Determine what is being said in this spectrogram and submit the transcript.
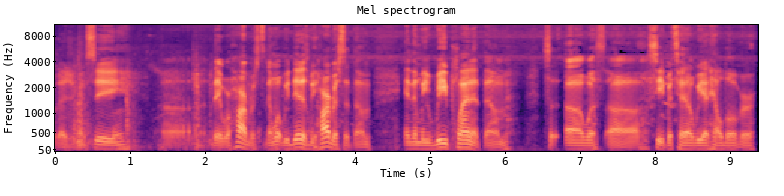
But as you can see, uh, they were harvested. And what we did is we harvested them, and then we replanted them so, uh, with uh, seed potato we had held over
